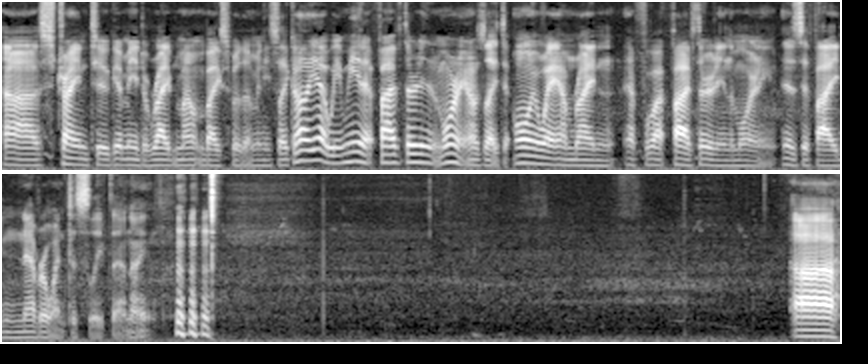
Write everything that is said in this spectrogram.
uh, is trying to get me to ride mountain bikes with him, and he's like, "Oh yeah, we meet at 5:30 in the morning." I was like, "The only way I'm riding at 5:30 in the morning is if I never went to sleep that night." uh,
